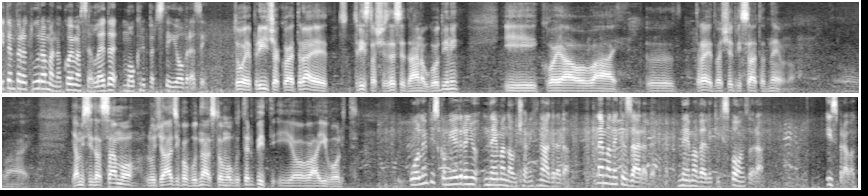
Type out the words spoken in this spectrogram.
i temperaturama na kojima se lede mokri prsti i obrazi. To je priča koja traje 360 dana u godini i koja ovaj, e, traje 24 sata dnevno. Ovaj, ja mislim da samo luđaci poput nas to mogu trpiti i, ovaj, i voliti. U olimpijskom jedrenju nema novčanih nagrada, nema neke zarade, nema velikih sponzora. Ispravak.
